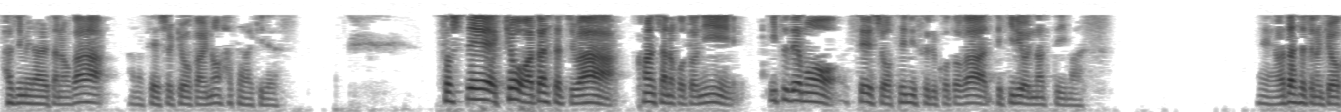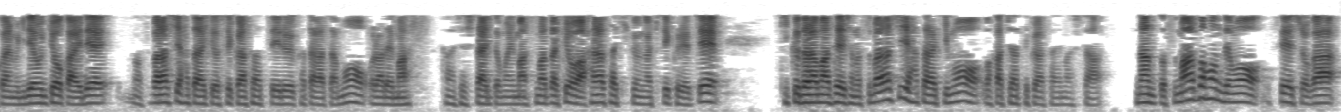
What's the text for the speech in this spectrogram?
始められたのがあの、聖書教会の働きです。そして今日私たちは感謝のことにいつでも聖書を手にすることができるようになっています。私たちの教会もギデオン教会で素晴らしい働きをしてくださっている方々もおられます。感謝したいと思います。また今日は花咲くんが来てくれて、聞くドラマ聖書の素晴らしい働きも分かち合ってくださいました。なんとスマートフォンでも聖書が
